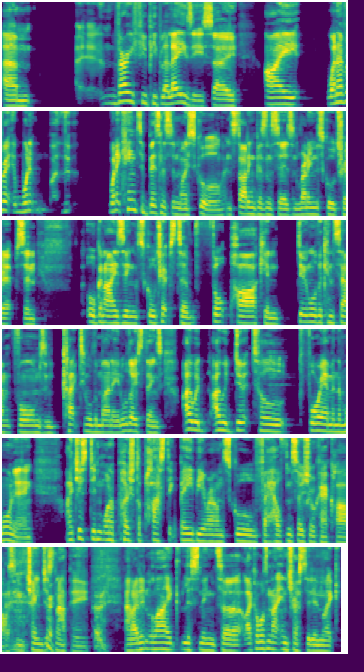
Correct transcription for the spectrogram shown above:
um, very few people are lazy. So I, whenever it, when it, when it came to business in my school and starting businesses and running the school trips and organizing school trips to Thorpe Park and doing all the consent forms and collecting all the money and all those things, I would I would do it till 4 a.m. in the morning. I just didn't want to push the plastic baby around school for health and social care class and change a snappy. and I didn't like listening to like I wasn't that interested in like,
